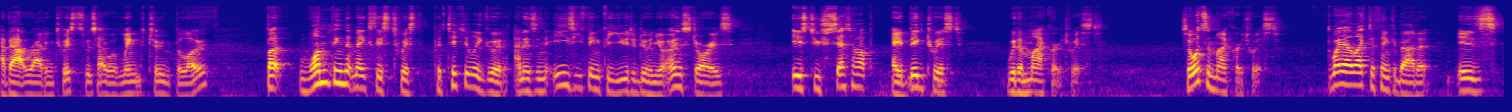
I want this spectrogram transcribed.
about writing twists, which I will link to below. But one thing that makes this twist particularly good, and is an easy thing for you to do in your own stories, is to set up a big twist with a micro twist. So, what's a micro twist? The way I like to think about it is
